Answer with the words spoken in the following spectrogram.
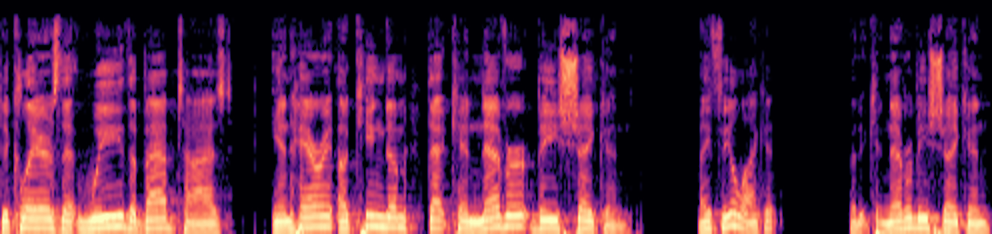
declares that we, the baptized, inherit a kingdom that can never be shaken. May feel like it, but it can never be shaken.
